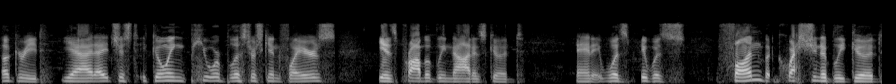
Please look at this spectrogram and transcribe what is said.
Agreed. Yeah, I just going pure blister skin flayers is probably not as good, and it was it was fun but questionably good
